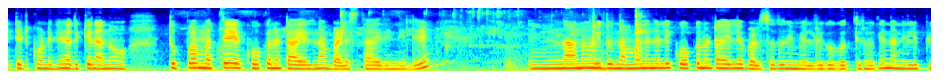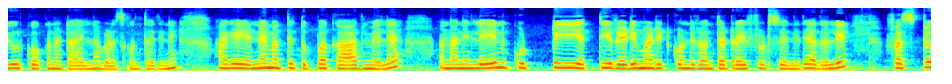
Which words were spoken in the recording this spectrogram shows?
ಎತ್ತಿಟ್ಕೊಂಡಿದ್ದೀನಿ. ಅದಕ್ಕೆ ನಾನು ತುಪ್ಪ ಮತ್ತು ಕೋಕೋನಟ್ ಆಯಿಲ್ನ ಬಳಸ್ತಾ ಇದ್ದೀನಿ ಇಲ್ಲಿ. ನಾನು ಇದು ನಮ್ಮ ಮನೆಯಲ್ಲಿ ಕೋಕೋನಟ್ ಆಯಿಲೇ ಬಳಸೋದು ನಿಮ್ಮೆಲ್ರಿಗೂ ಗೊತ್ತಿರೋ ಹಾಗೆ. ನಾನು ಇಲ್ಲಿ ಪ್ಯೂರ್ ಕೋಕೋನಟ್ ಆಯಿಲ್ನ ಬಳಸ್ಕೊತಾ ಇದ್ದೀನಿ. ಹಾಗೆ ಎಣ್ಣೆ ಮತ್ತು ತುಪ್ಪ ಕಾದ್ಮೇಲೆ ನಾನು ಏನು ಕುಟ್ಟಿ, ಎತ್ತಿ ರೆಡಿ ಮಾಡಿ ಇಟ್ಕೊಂಡಿರೋಂಥ ಡ್ರೈ ಫ್ರೂಟ್ಸ್ ಏನಿದೆ, ಅದರಲ್ಲಿ ಫಸ್ಟು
